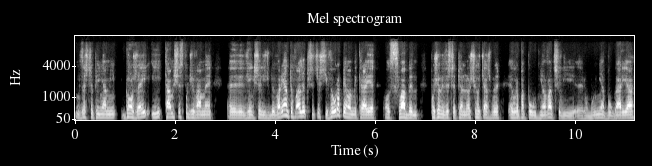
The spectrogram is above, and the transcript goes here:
ze szczepieniami gorzej i tam się spodziewamy większej liczby wariantów, ale przecież i w Europie mamy kraje o słabym poziomie wyszczepialności, chociażby Europa Południowa, czyli Rumunia, Bułgaria,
